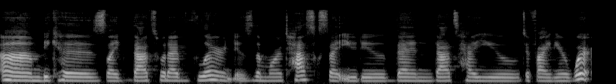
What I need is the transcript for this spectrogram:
Um because like that's what i've learned is the more tasks that you do then that's how you define your worth.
